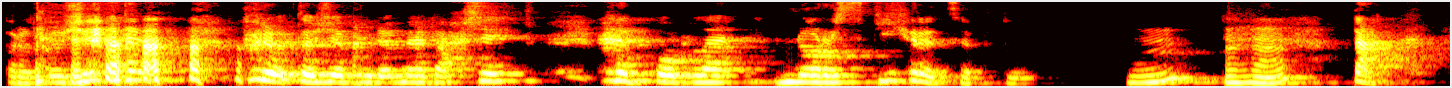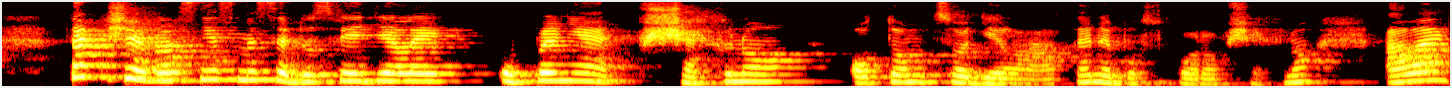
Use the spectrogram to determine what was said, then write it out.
protože, protože budeme vařit podle norských receptů. Hm? Mm-hmm. Tak, takže vlastně jsme se dozvěděli úplně všechno o tom, co děláte, nebo skoro všechno, ale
